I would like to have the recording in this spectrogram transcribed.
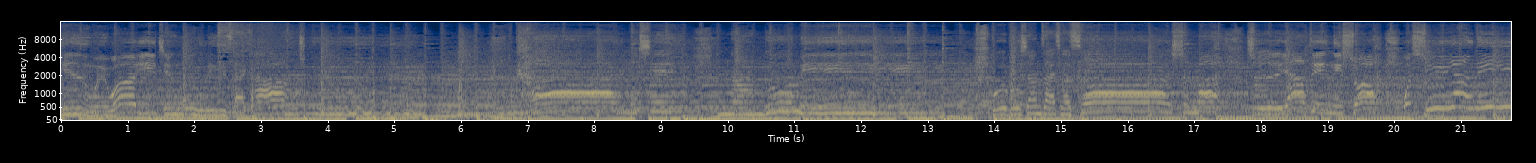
因为我已经无力再抗拒。想再猜测什么，只要听你说，我需要你。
